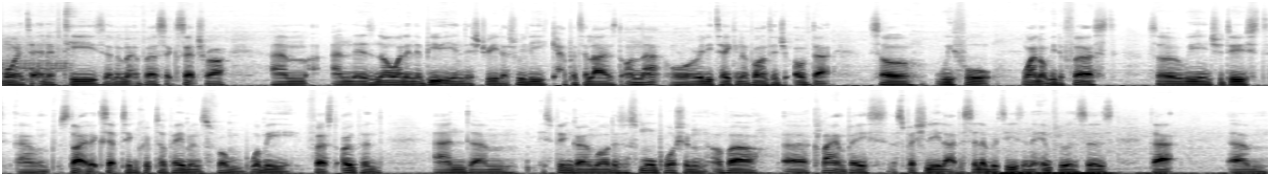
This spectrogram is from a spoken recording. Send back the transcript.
more into NFTs and the metaverse, etc. Um, and there's no one in the beauty industry that's really capitalized on that or really taken advantage of that. So we thought, why not be the first? So we introduced, um, started accepting crypto payments from when we first opened, and um, it's been going well. There's a small portion of our uh, client base, especially like the celebrities and the influencers, that um,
